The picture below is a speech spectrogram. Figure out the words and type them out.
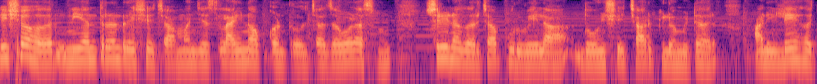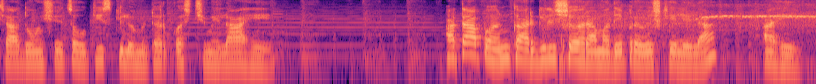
हे शहर नियंत्रण रेषेच्या म्हणजेच लाईन ऑफ कंट्रोलच्या जवळ असून श्रीनगरच्या पूर्वेला दोनशे चार किलोमीटर आणि लेहच्या दोनशे चौतीस किलोमीटर पश्चिमेला आहे. आता आपण कारगिल शहरामध्ये प्रवेश केलेला आहे.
